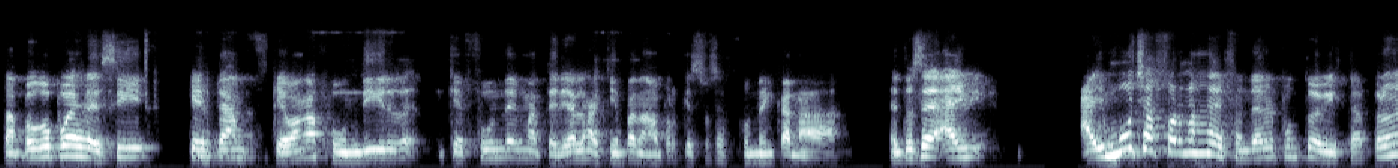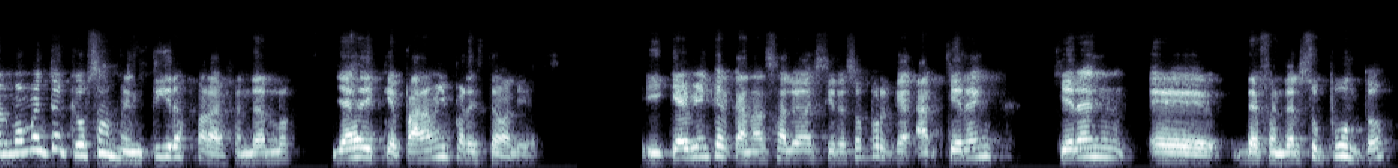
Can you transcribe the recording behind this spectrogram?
Tampoco puedes decir que, están, que van a fundir, que funden materiales aquí en Panamá porque eso se funde en Canadá. Entonces hay, hay muchas formas de defender el punto de vista, pero en el momento en que usas mentiras para defenderlo, ya es de que para mí perdiste validez. Y qué bien que el canal salió a decir eso porque quieren, quieren eh, defender su punto,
